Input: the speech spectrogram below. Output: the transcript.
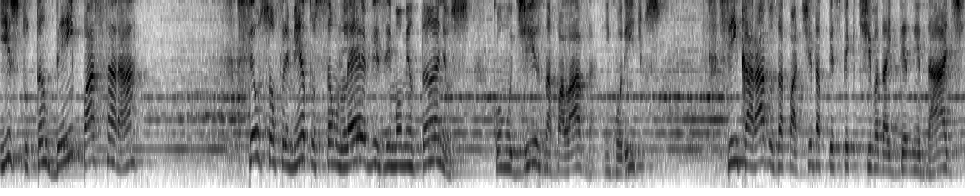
isto também passará. Seus sofrimentos são leves e momentâneos, como diz na palavra em Coríntios, se encarados a partir da perspectiva da eternidade.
